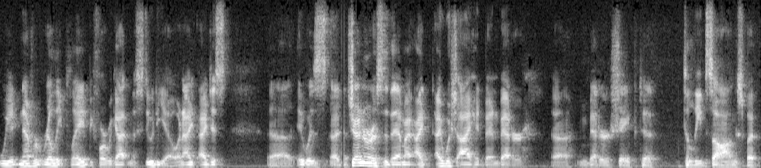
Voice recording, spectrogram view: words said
we had never really played before we got in the studio, and I, I just uh, it was uh, generous of them. I, I, I wish I had been better, uh, in better shape to to lead songs, but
